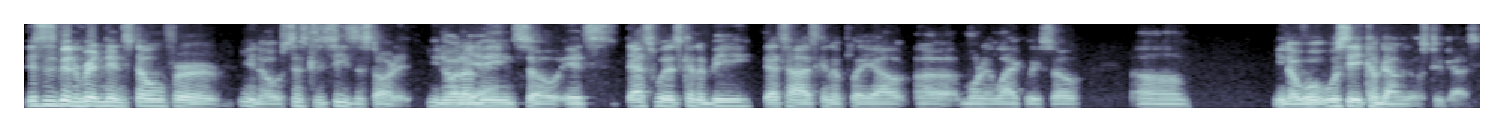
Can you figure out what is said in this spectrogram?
this has been written in stone for you know since the season started. You know what I mean? So it's that's what it's gonna be. That's how it's gonna play out uh, more than likely. So um, you know we'll we'll see it come down to those two guys.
